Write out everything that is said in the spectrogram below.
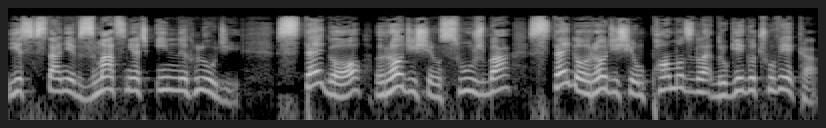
jest w stanie wzmacniać innych ludzi. Z tego rodzi się służba, z tego rodzi się pomoc dla drugiego człowieka.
